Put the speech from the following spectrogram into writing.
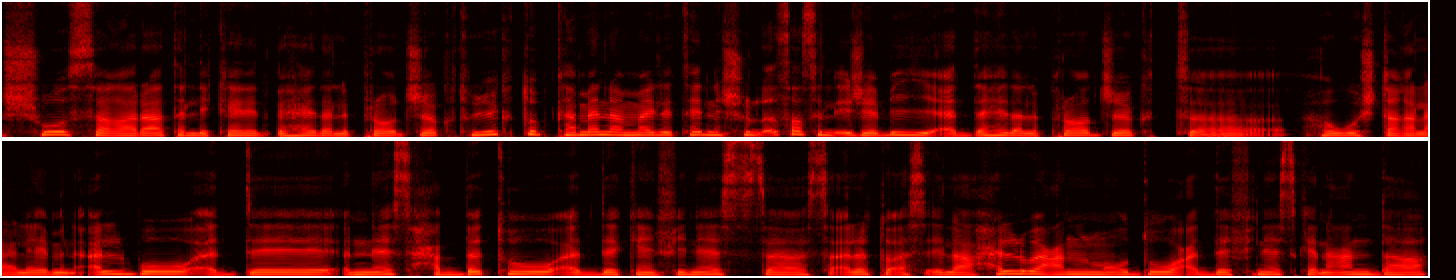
شو الثغرات اللي كانت بهذا ال project ويكتب كمان ميلة تاني شو القصص الإيجابية قد هذا ال project آه، هو اشتغل عليه من قلبه قد الناس حبته قد كان في ناس سألته أسئلة حلوة عن الموضوع قد في ناس كان عندها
